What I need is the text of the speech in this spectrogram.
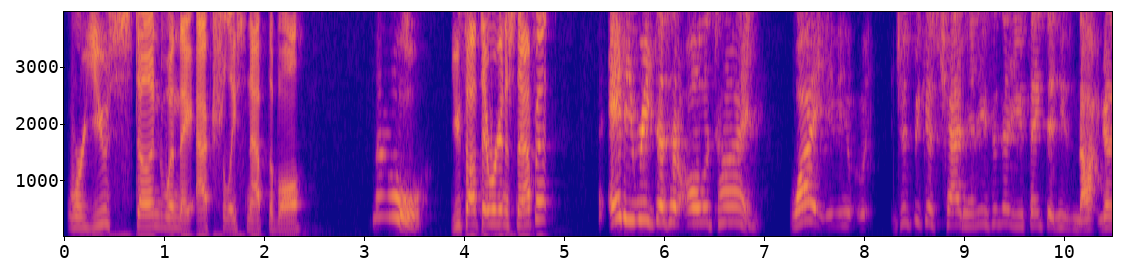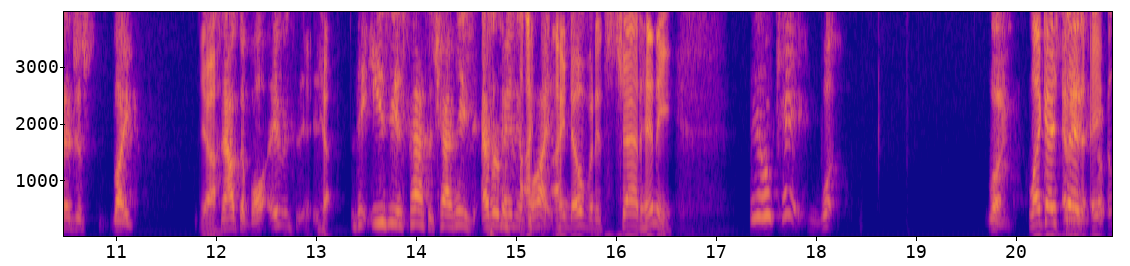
Were you stunned when they actually snapped the ball? No, You thought they were going to snap it? Andy Reid does it all the time. Why? Just because Chad Henne's in there, you think that he's not gonna just like Yeah. snap the ball? It was Yeah. the easiest pass that Chad Henne's ever made in his I, life. I know, but it's Chad Henne. okay, what? Look, Like I said, mean, eh,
